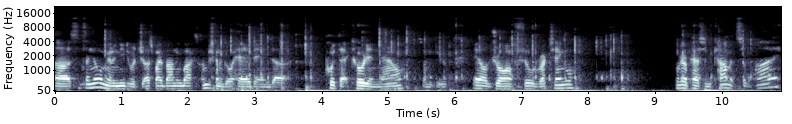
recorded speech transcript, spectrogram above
uh, since I know I'm going to need to adjust my bounding box, I'm just going to go ahead and uh, put that code in now. So I'm going to do AL draw filled rectangle. We're going to pass in comets of i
